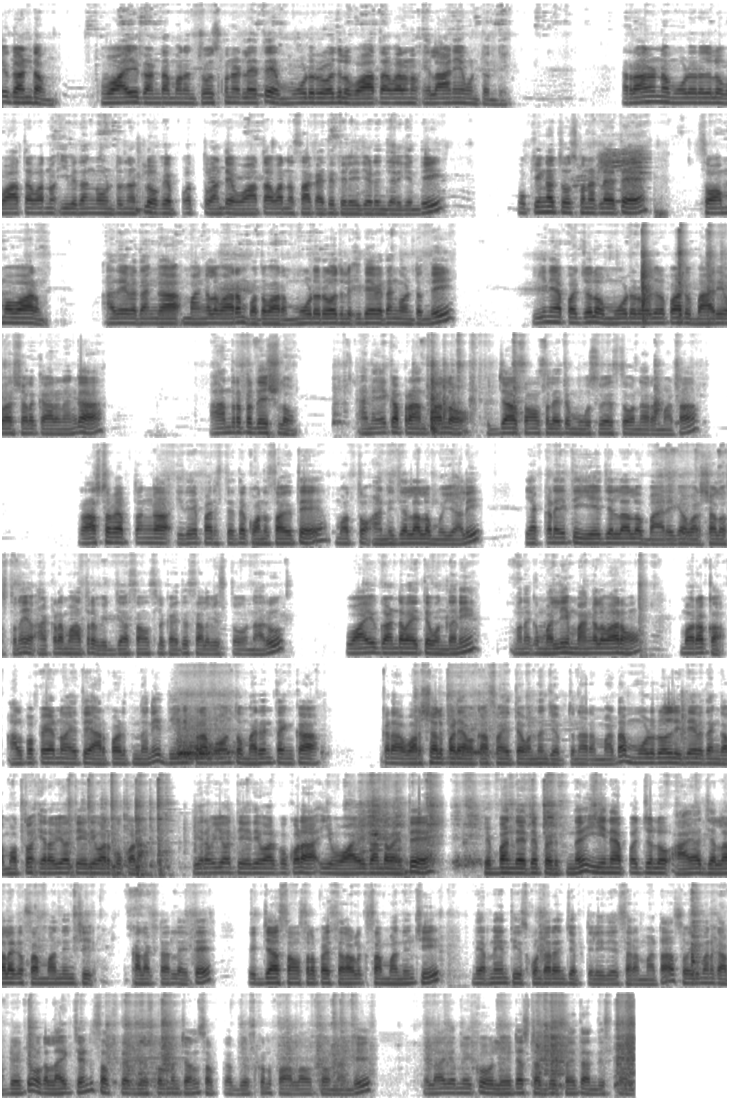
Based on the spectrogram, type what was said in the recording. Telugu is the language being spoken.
వాయుగండం వాయుగండం మనం చూసుకున్నట్లయితే మూడు రోజులు వాతావరణం ఇలానే ఉంటుంది. రానున్న మూడు రోజులు వాతావరణం ఈ విధంగా ఉంటున్నట్లు విపత్తు అంటే వాతావరణ శాఖ అయితే తెలియజేయడం జరిగింది. ముఖ్యంగా చూసుకున్నట్లయితే సోమవారం అదేవిధంగా మంగళవారం బుధవారం మూడు రోజులు ఇదే విధంగా ఉంటుంది. ఈ నేపథ్యంలో మూడు రోజుల పాటు భారీ వర్షాల కారణంగా ఆంధ్రప్రదేశ్లో అనేక ప్రాంతాల్లో విద్యా సంస్థలు అయితే మూసివేస్తూ ఉన్నారన్నమాట. రాష్ట్ర వ్యాప్తంగా ఇదే పరిస్థితి అయితే కొనసాగితే మొత్తం అన్ని జిల్లాల్లో ముయ్యాలి. ఎక్కడైతే ఏ జిల్లాలో భారీగా వర్షాలు వస్తున్నాయో అక్కడ మాత్రం విద్యా సంస్థలకు అయితే సెలవిస్తూ ఉన్నారు. వాయుగండం అయితే ఉందని మనకు మళ్ళీ మంగళవారం మరొక అల్పపీడనం అయితే ఏర్పడుతుందని దీని ప్రభావంతో మరింత ఇంకా ఇక్కడ వర్షాలు పడే అవకాశం అయితే ఉందని చెప్తున్నారన్నమాట. మూడు రోజులు ఇదే విధంగా మొత్తం ఇరవయో తేదీ వరకు కూడా ఇరవయో తేదీ వరకు కూడా ఈ వాయుగండం అయితే ఇబ్బంది అయితే పెడుతుంది. ఈ నేపథ్యంలో ఆయా జిల్లాలకు సంబంధించి కలెక్టర్లు అయితే విద్యా సంస్థలపై సెలవులకు సంబంధించి నిర్ణయం తీసుకుంటారని చెప్పి తెలియజేశారన్నమాట. సో ఇది మనకు అప్డేట్. ఒక లైక్ చేయండి సబ్స్క్రైబ్ చేసుకోండి. మన ఛానల్ సబ్స్క్రైబ్ చేసుకొని ఫాలో అవుతుందండి. ఇలాగే మీకు లేటెస్ట్ అప్డేట్స్ అయితే అందిస్తాం.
